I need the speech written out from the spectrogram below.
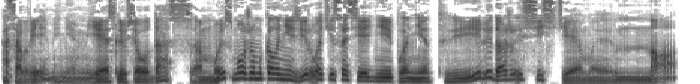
А со временем, если все удастся, мы сможем колонизировать и соседние планеты, или даже системы. Но...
